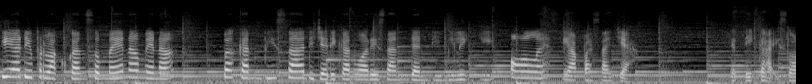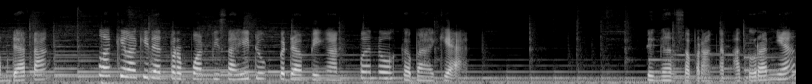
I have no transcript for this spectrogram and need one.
dia diperlakukan semena-mena, bahkan bisa dijadikan warisan dan dimiliki oleh siapa saja. Ketika Islam datang, laki-laki dan perempuan bisa hidup berdampingan penuh kebahagiaan. Dengan seperangkat aturannya,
